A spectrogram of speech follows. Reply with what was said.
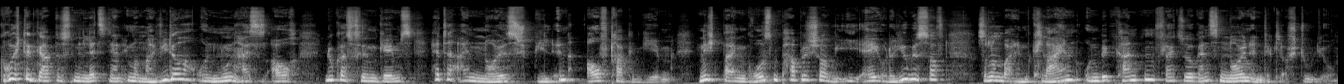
Gerüchte gab es in den letzten Jahren immer mal wieder und nun heißt es auch, Lucasfilm Games hätte ein neues Spiel in Auftrag gegeben. Nicht bei einem großen Publisher wie EA oder Ubisoft, sondern bei einem kleinen, unbekannten, vielleicht sogar ganz neuen Entwicklerstudio.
